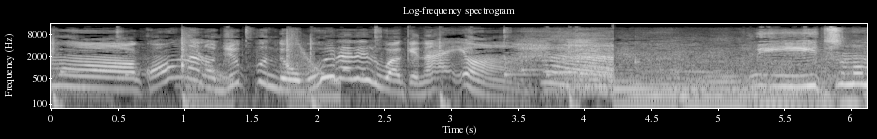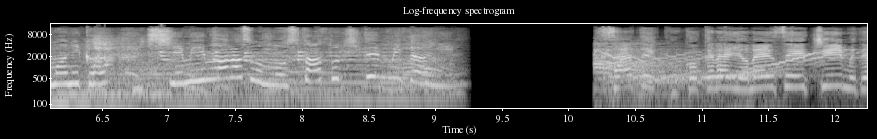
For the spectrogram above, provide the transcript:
あもうこんなの10分で覚えられるわけないよいつの間にか市民マラソンのスタート地点みたいに。さてここから4年生チームで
